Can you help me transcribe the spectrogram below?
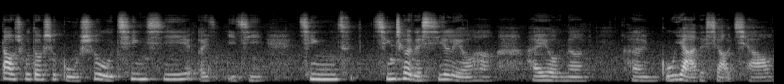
到处都是古树清溪，而以及清清澈的溪流哈，还有呢，很古雅的小桥。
